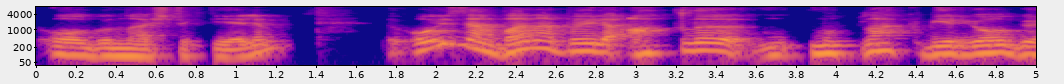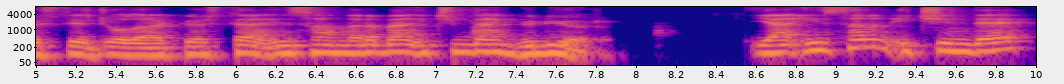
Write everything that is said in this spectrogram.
olgunlaştık diyelim. O yüzden bana böyle aklı mutlak bir yol gösterici olarak gösteren insanlara ben içimden gülüyorum. Yani insanın içinde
